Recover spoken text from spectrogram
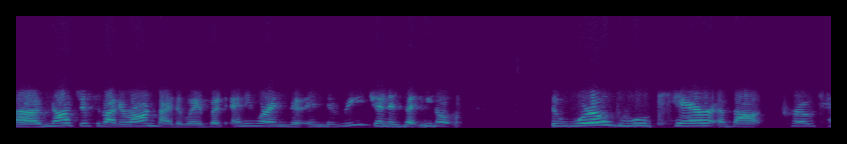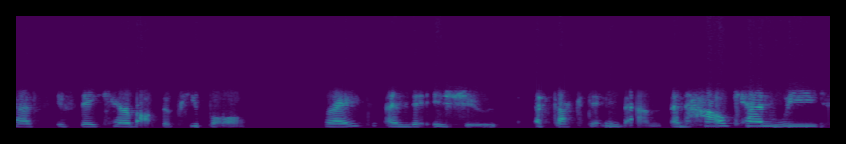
uh, not just about Iran, by the way, but anywhere in the in the region, is that you know the world will care about protests if they care about the people, right, and the issues affecting them, and how can we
